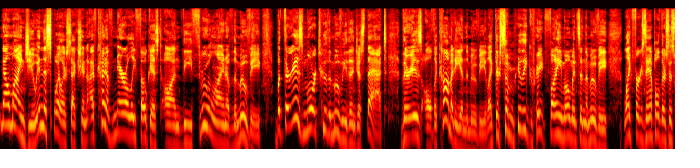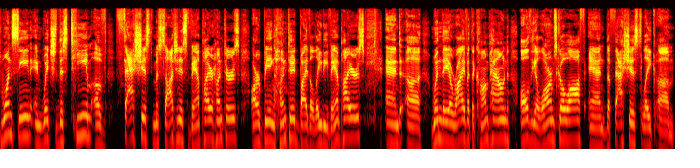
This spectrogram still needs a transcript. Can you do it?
Now, mind you, in the spoiler section, I've kind of narrowly focused on the through line of the movie, but there is more to the movie than just that. There is all the comedy in the movie. Like, there's some really great funny moments in the movie. Like, for example, there's this one scene in which this team of fascist, misogynist vampire hunters are being hunted by the lady vampires. And uh, when they arrive at the compound, all the alarms go off, and the fascist, like, um,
